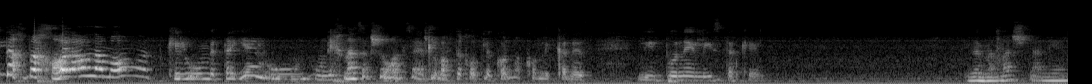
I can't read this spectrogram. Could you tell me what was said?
איתך בכל העולמות. כאילו הוא מטייל, הוא, הוא נכנס איפה שהוא רוצה, יש לו מפתחות לכל מקום להיכנס, להתבונן, להסתכל. זה ממש מעניין.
